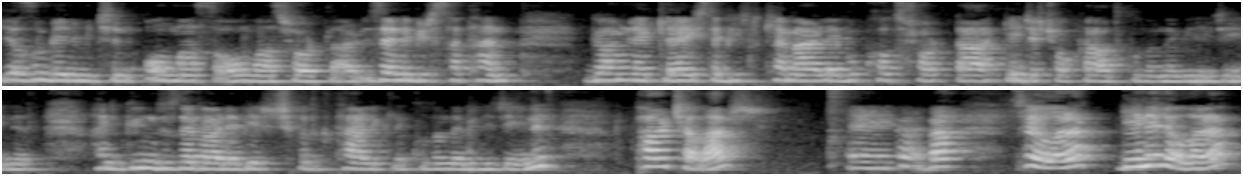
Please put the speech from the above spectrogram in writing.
yazın benim için olmazsa olmaz şortlar. Üzerine bir saten gömlekle işte bir kemerle bu kot şortta gece çok rahat kullanabileceğiniz hani gündüzde böyle bir şıpıdık terlikle kullanabileceğiniz parçalar Ee, galiba şey olarak genel olarak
